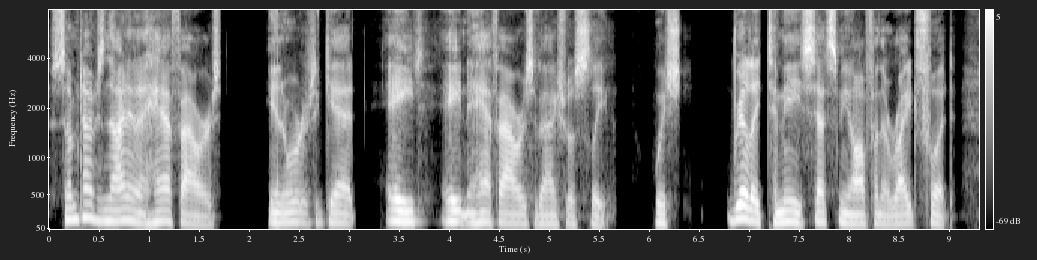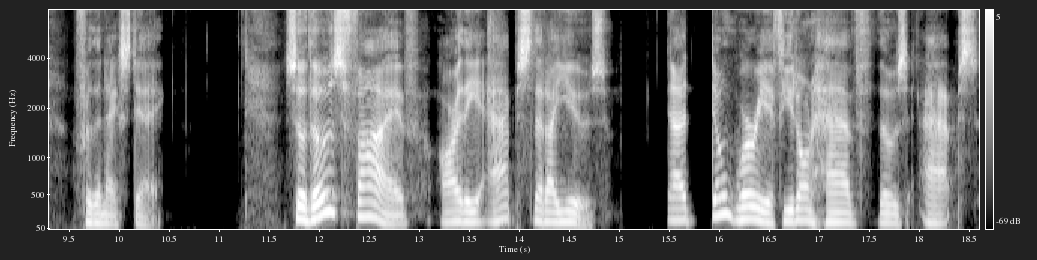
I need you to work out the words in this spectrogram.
sometimes nine and a half hours in order to get eight, eight and a half hours of actual sleep, which really to me sets me off on the right foot for the next day. So, those five are the apps that I use. Now, don't worry if you don't have those apps.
